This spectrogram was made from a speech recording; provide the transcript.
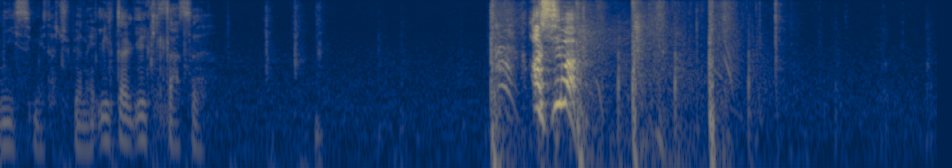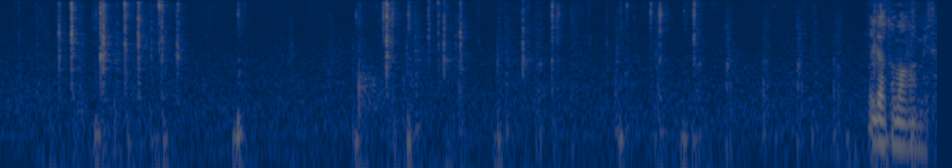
많이 있습니다 주변에. 일단 일킬 땄어요. 아 씨발! 일단 도망갑니다.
